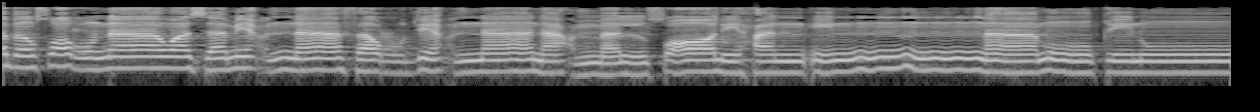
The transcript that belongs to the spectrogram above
أبصرنا وسمعنا فارجعنا نعمل صالحا إنا موقنون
